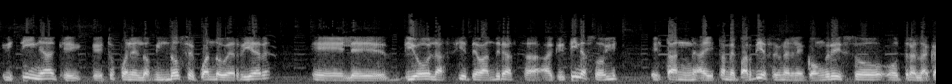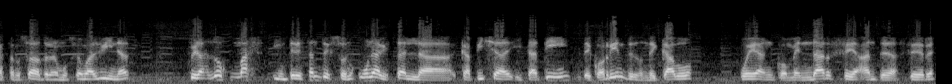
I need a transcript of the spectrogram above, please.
Cristina, que, esto fue en el 2012 cuando Berrier eh, le dio las siete banderas a, a Cristina. Hoy están, ahí están repartidas, hay una en el Congreso, otra en la Casa Rosada, otra en el Museo Malvinas. Pero las dos más interesantes son una que está en la capilla Itatí de Corrientes, donde Cabo fue a encomendarse antes de hacer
